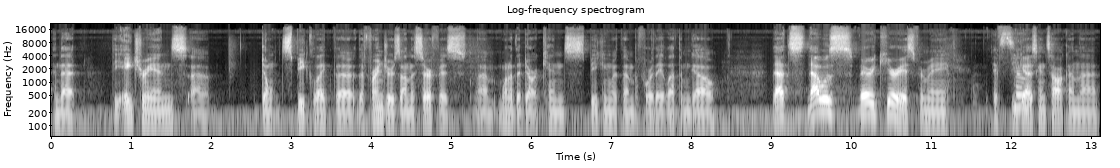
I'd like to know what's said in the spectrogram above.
and that the Atrians uh, don't speak like the the Fringers on the surface. Um, one of the dark kin speaking with them before they let them go. That's that was very curious for me. If you guys can talk on that.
